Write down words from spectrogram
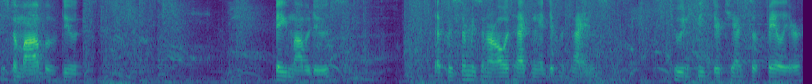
Just a mob of dudes. Big mob of dudes. That for some reason are all attacking at different times to increase their chance of failure.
